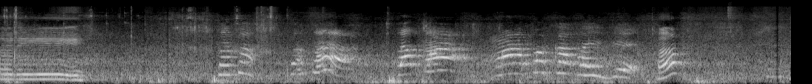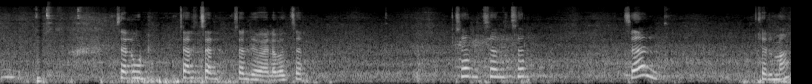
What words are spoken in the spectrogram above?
अरे. काका काका काका मा पक्का पाहिजे हा? चल उठ. चल चल चल जेवायला बस चल. चल चल चल. चल. चल मग.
